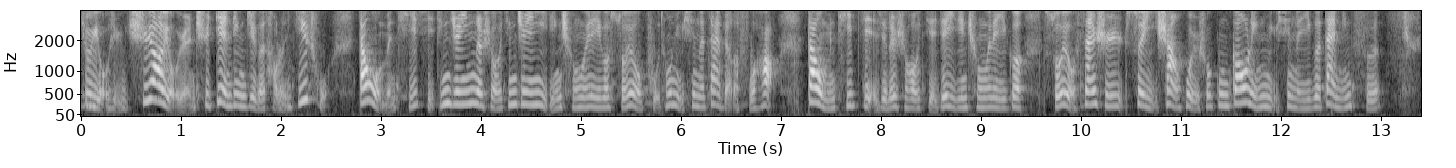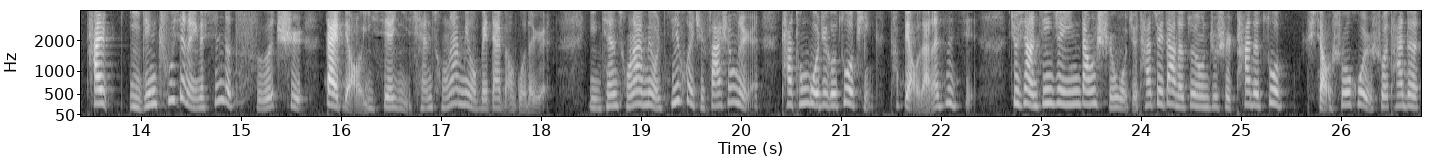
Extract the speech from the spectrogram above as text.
就有需要有人去奠定这个讨论基础。当我们提起金智英的时候，金智英已经成为了一个所有普通女性的代表的符号；当我们提姐姐的时候，姐姐已经成为了一个所有三十岁以上或者说更高龄女性的一个代名词。它已经出现了一个新的词，去代表一些以前从来没有被代表过的人，以前从来没有机会去发声的人。他通过这个作品，他表达了自己。就像金智英当时，我觉得她最大的作用就是她的作小说或者说她的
